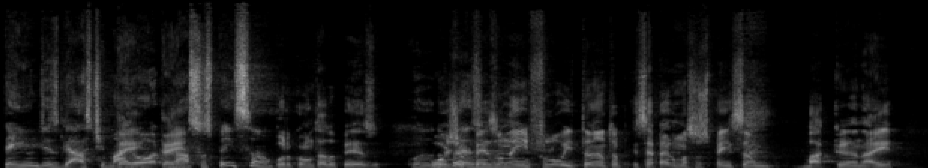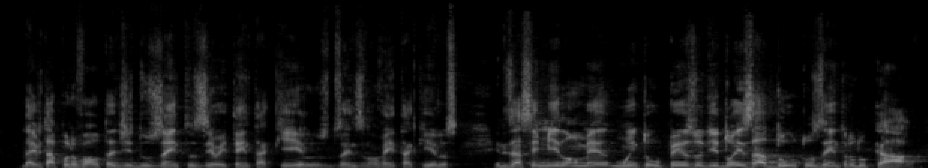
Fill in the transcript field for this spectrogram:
tem um desgaste maior tem, tem. na suspensão. Por conta do peso. Do Hoje peso. o peso nem flui tanto, porque você pega uma suspensão bacana aí, deve estar por volta de 280 quilos, 290 quilos. Eles assimilam muito o peso de dois adultos dentro do carro.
